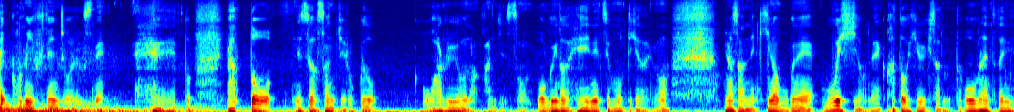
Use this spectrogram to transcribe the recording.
はい、コンビニ副店長ですね、えー、っと、やっと熱が36度を割るような感じです。僕にとって平熱に持ってきたんだけど、皆さんね、昨日僕ね、 Voicy のね、加藤博之さんのオールナイト大日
